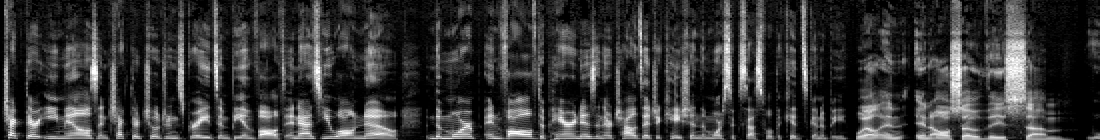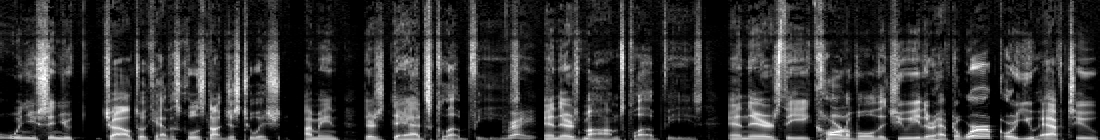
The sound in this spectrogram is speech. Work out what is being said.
check their emails and check their children's grades and be involved. And as you all know, the more involved a parent is in their child's education, the more successful the kid's going to be. Well, and and also this um, when you send your child to a Catholic school, it's not just tuition. I mean, there's dad's club fees, right? And there's mom's club fees, and there's the carnival that you either have to work or you have to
